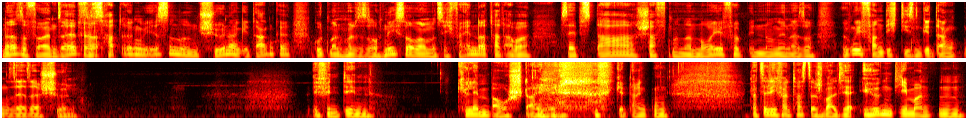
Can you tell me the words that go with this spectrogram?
ne, so für einen selbst, Ja. es hat irgendwie, ist ein schöner Gedanke. Gut, manchmal ist es auch nicht so, weil man sich verändert hat, aber selbst da schafft man dann neue Verbindungen. Also irgendwie fand ich diesen Gedanken sehr, sehr schön. ich finde den Klemmbausteine-Gedanken tatsächlich fantastisch, weil es ja irgendjemanden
